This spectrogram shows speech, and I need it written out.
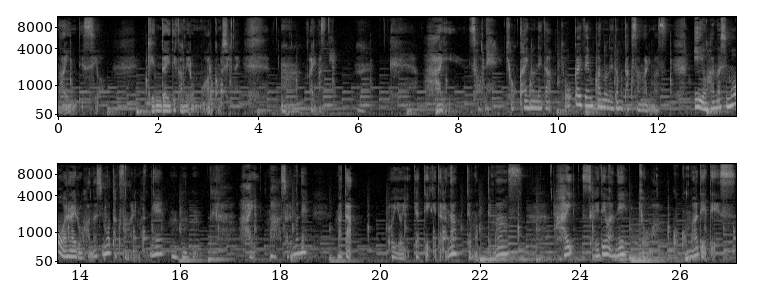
ないんですよ。現代デカメロンもあるかもしれない、教会のネタ教会全般のネタもたくさんあります。いいお話も笑えるお話もたくさんありますね、うんうんうん、はい。まあそれもねまたおいおいやっていけたらなって思ってます。はい。それではね今日はここまでです。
